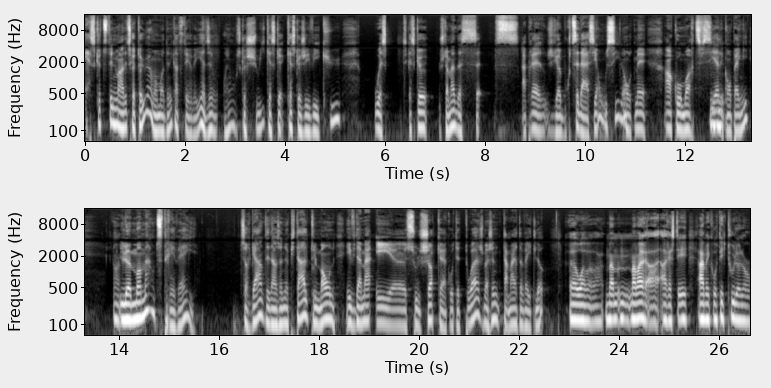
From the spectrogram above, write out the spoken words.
est-ce que tu t'es demandé, est-ce que tu as eu à un moment donné quand tu t'es réveillé à dire, voyons, où est-ce que je suis, qu'est-ce que, qu'est-ce que j'ai vécu, ou est-ce, est-ce que, justement, de ce- après, il y a beaucoup de sédation aussi, là, on te met en coma artificiel Mhm. et compagnie. Ouais. Le moment où tu te réveilles, tu regardes, tu es dans un hôpital, tout le monde, évidemment, est euh, sous le choc à côté de toi. J'imagine que ta mère devait être là. Euh, ouais, ouais, ouais. Ma, ma mère a, a resté à mes côtés tout le long.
